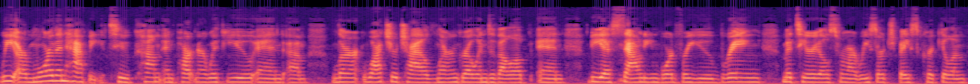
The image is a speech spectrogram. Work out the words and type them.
we are more than happy to come and partner with you and um, learn, watch your child learn, grow, and develop, and be a sounding board for you. Bring materials from our research-based curriculum,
